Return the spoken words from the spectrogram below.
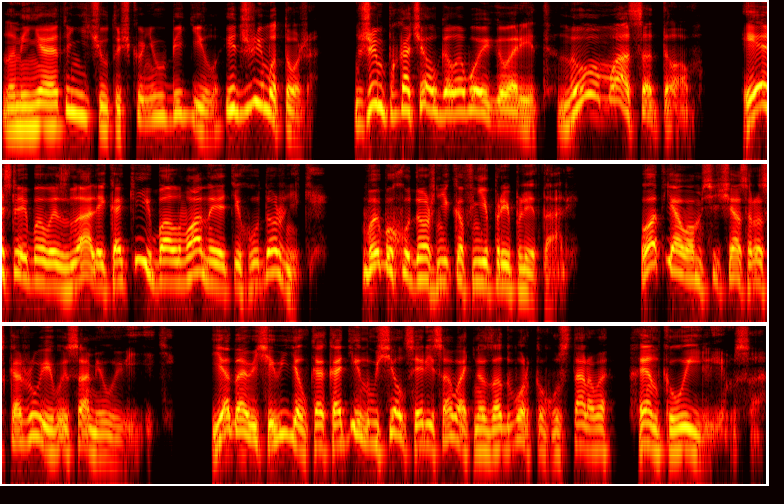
Но меня это ни чуточку не убедило. И Джима тоже. Джим покачал головой и говорит, «Ну, масса Том, если бы вы знали, какие болваны эти художники, вы бы художников не приплетали. Вот я вам сейчас расскажу, и вы сами увидите. Я давеча видел, как один уселся рисовать на задворках у старого Хэнка Уильямса.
